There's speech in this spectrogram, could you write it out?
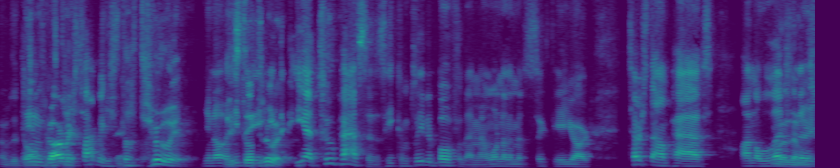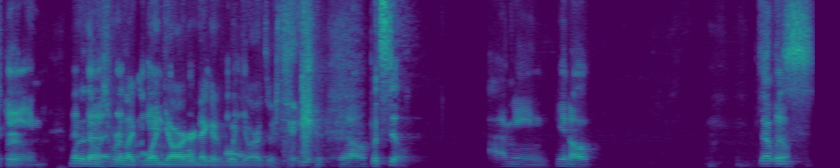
of the Dolphins. In garbage time, but he still threw it. You know, he, he still threw he, it. He had two passes. He completed both of them, and one of them is a 68 yard touchdown pass on a legendary one game. One of them was for like one yard or negative one yards, I think. You know, but still, I mean, you know, that still. was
